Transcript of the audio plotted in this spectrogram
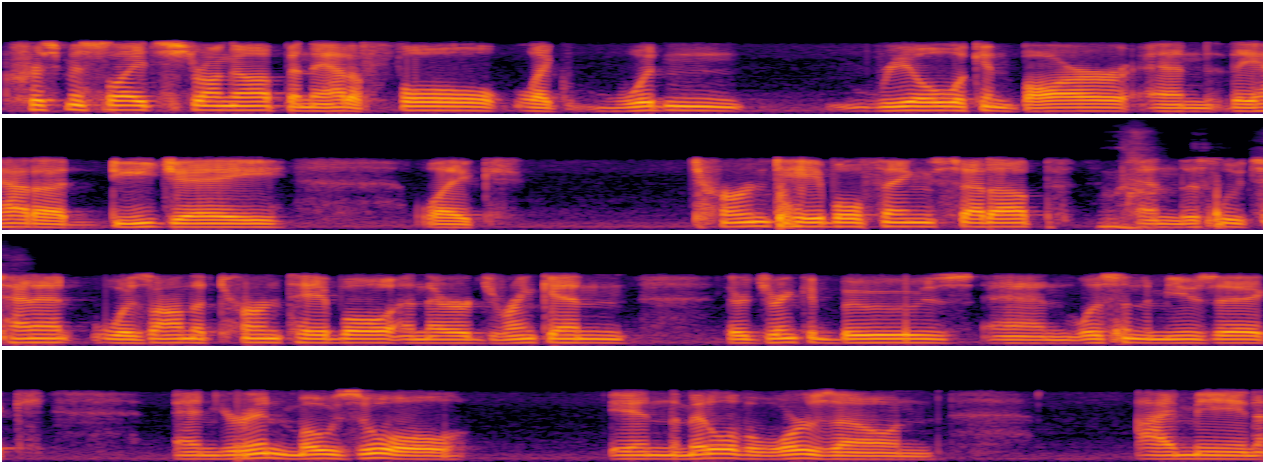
Christmas lights strung up, and they had a full like wooden, real looking bar, and they had a DJ, like turntable thing set up, and this lieutenant was on the turntable, and they're drinking, they're drinking booze and listening to music, and you're in Mosul, in the middle of a war zone. I mean,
